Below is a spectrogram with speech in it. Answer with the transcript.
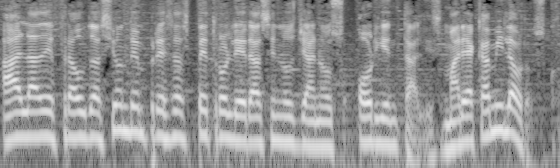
a la defraudación de empresas petroleras en los llanos orientales. María Camila Orozco.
